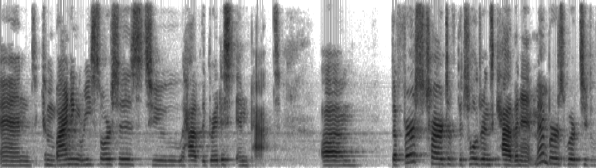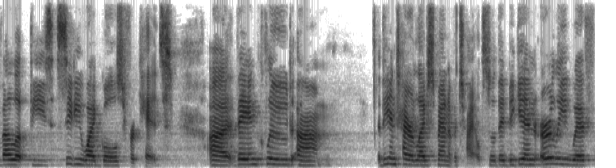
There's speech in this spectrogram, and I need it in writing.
and combining resources to have the greatest impact. Um, the first charge of the Children's Cabinet members were to develop these citywide goals for kids. Uh, they include um, the entire lifespan of a child. So they begin early with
